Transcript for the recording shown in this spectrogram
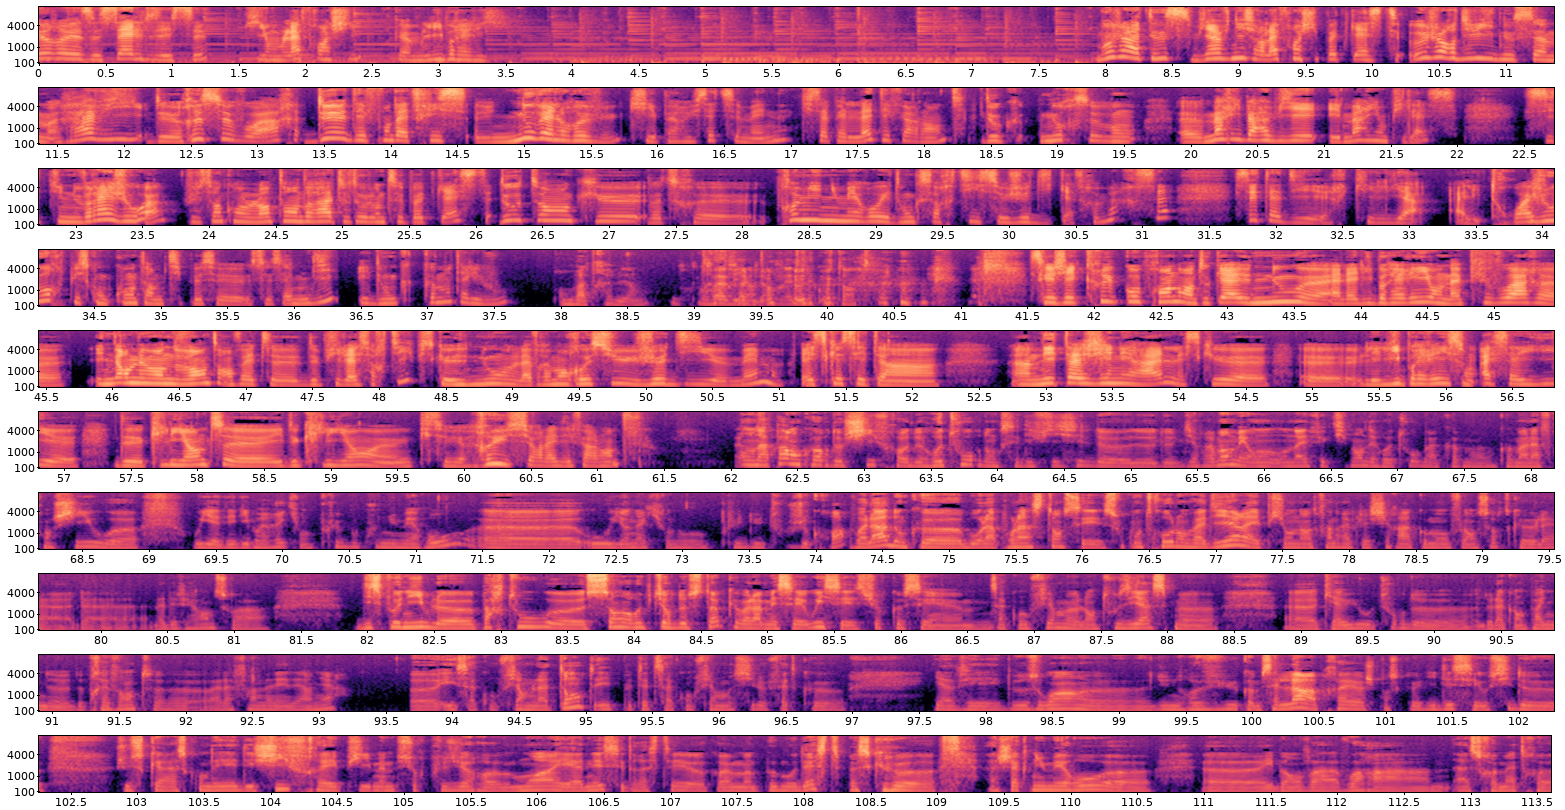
Heureuses celles et ceux qui ont l'affranchi comme librairie. Bonjour à tous, bienvenue sur l'Affranchi Podcast. Aujourd'hui, nous sommes ravis de recevoir deux des fondatrices d'une nouvelle revue qui est parue cette semaine, qui s'appelle La Déferlante. Donc, nous recevons euh, Marie Barbier et Marion Pilas. C'est une vraie joie. Je sens qu'on l'entendra tout au long de ce podcast. D'autant que votre euh, premier numéro est donc sorti ce jeudi 4 mars. C'est-à-dire qu'il y a, allez, trois jours, puisqu'on compte un petit peu ce, ce samedi. Et donc, comment allez-vous? On va très bien. On Très, va très bien, on est très contente. Parce que j'ai cru comprendre, en tout cas nous euh, à la librairie, on a pu voir euh, énormément de ventes en fait euh, depuis la sortie, puisque nous on l'a vraiment reçu jeudi euh, même. Est-ce que c'est un un état général? Est-ce que euh, euh, les librairies sont assaillies euh, de clientes euh, et de clients euh, qui se ruent sur la déferlante? On n'a pas encore de chiffres de retour, donc c'est difficile de, dire vraiment, mais on, a effectivement des retours bah, comme, à la franchie, où, euh, où il y a des librairies qui ont plus beaucoup de numéros, euh, où il y en a qui en ont plus du tout, je crois. Voilà, donc euh, bon là pour l'instant c'est sous contrôle, on va dire, et puis on est en train de réfléchir à comment on fait en sorte que la, la, la déférente soit disponible euh, partout euh, sans rupture de stock voilà mais c'est oui c'est sûr que c'est euh, ça confirme l'enthousiasme qu'il y a eu autour de, la campagne de, de prévente à la fin de l'année dernière et ça confirme l'attente et peut-être ça confirme aussi le fait que il y avait besoin d'une revue comme celle-là. Après, je pense que l'idée, c'est aussi de, jusqu'à ce qu'on ait des chiffres, et puis même sur plusieurs euh, mois et années, c'est de rester euh, quand même un peu modeste, parce que euh, à chaque numéro, eh ben, on va avoir à, se remettre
